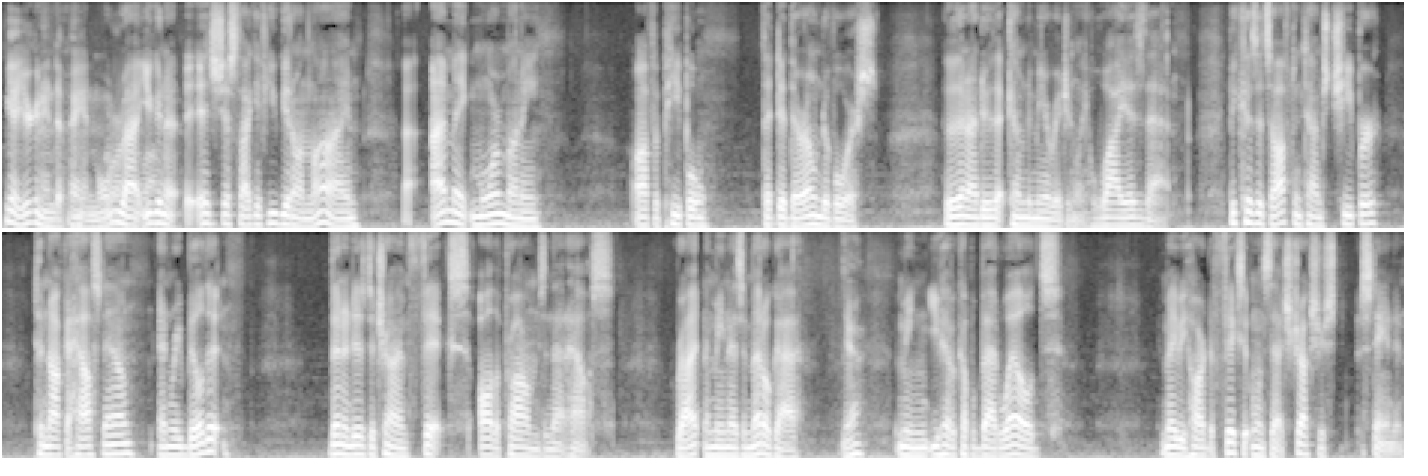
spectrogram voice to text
Yeah, you're going to end up paying more. Right. You're going to, it's just like if you get online, I make more money off of people that did their own divorce than I do that come to me originally. Why is that? Because it's oftentimes cheaper to knock a house down and rebuild it than it is to try and fix all the problems in that house. Right? I mean, as a metal guy, yeah. I mean, you have a couple bad welds. It may be hard to fix it once that structure's standing.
